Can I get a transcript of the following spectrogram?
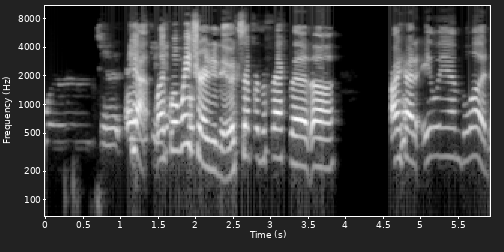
words or yeah, anything. like what we try to do, except for the fact that uh, I had alien blood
